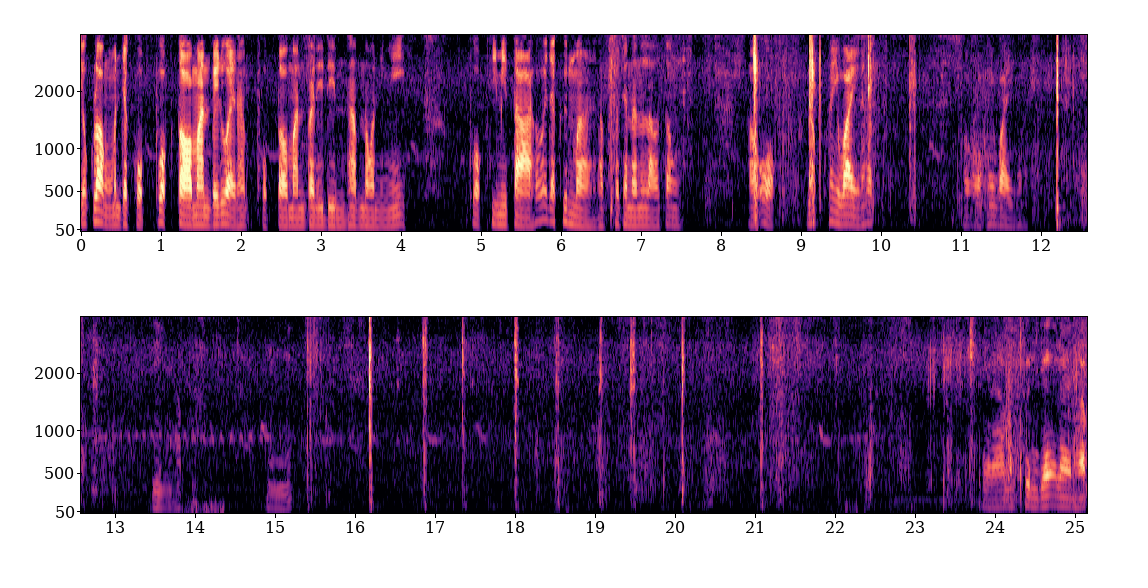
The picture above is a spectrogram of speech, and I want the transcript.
ยกล่องมันจะกบพวกตอมันไปด้วยนะครับ กบตอมันไปในดินครับนอนอย่างนี้ พวกที่มีตาเขาก็จะขึ้นมานะครับ เพราะฉะนั้นเราต้องเอาออกนับให้ไวนะครับ เอาออกให้ไวนะครับนี่ครับอย่างนี้ นี่นะมันขึ้นเยอะเลยนะครับ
